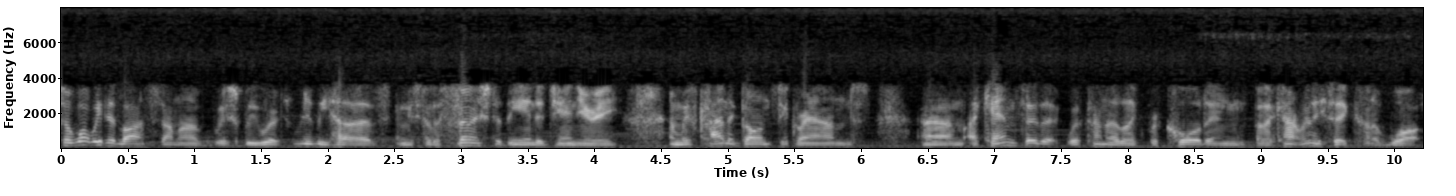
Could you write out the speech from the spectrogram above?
so what we did last summer was we worked really hard and we sort of finished at the end of January and we've kind of gone to ground. Um, I can say that we're kind of like recording, but I can't really say kind of what.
